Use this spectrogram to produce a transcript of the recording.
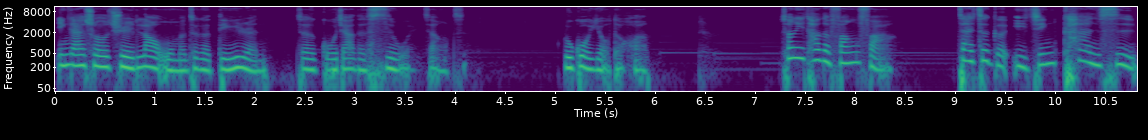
应该说去绕我们这个敌人这个国家的思维这样子，如果有的话，上帝他的方法，在这个已经看似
